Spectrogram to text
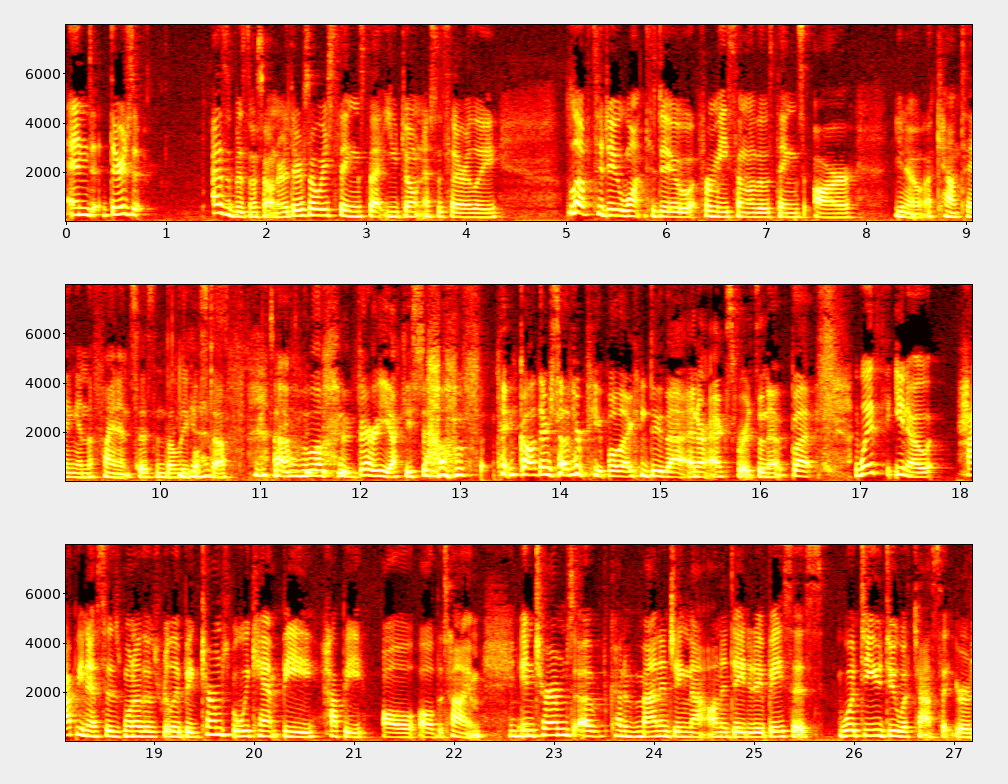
And there's, as a business owner, there's always things that you don't necessarily love to do, want to do. For me, some of those things are you know, accounting and the finances and the legal yes, stuff. Um, very yucky stuff. Thank God there's other people that can do that and are experts in it. But with, you know, happiness is one of those really big terms, but we can't be happy all, all the time. Mm-hmm. In terms of kind of managing that on a day to day basis, what do you do with tasks that you're,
